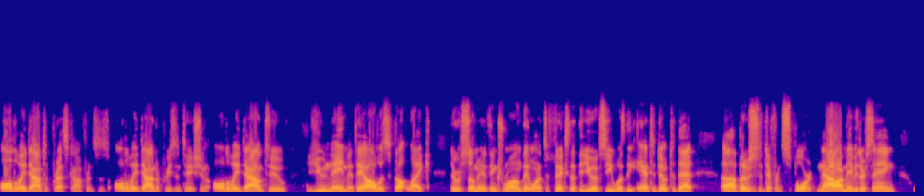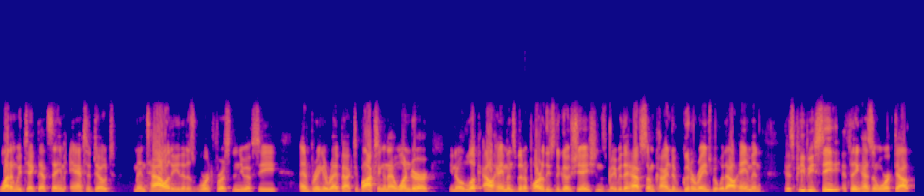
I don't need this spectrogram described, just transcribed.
All the way down to press conferences, all the way down to presentation, all the way down to you name it. They always felt like there were so many things wrong they wanted to fix that the UFC was the antidote to that, uh, but it was just a different sport. Now maybe they're saying why don't we take that same antidote mentality that has worked for us in the UFC and bring it right back to boxing? And I wonder, you know, look, Al Haymon's been a part of these negotiations. Maybe they have some kind of good arrangement with Al Haymon. His PBC thing hasn't worked out,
